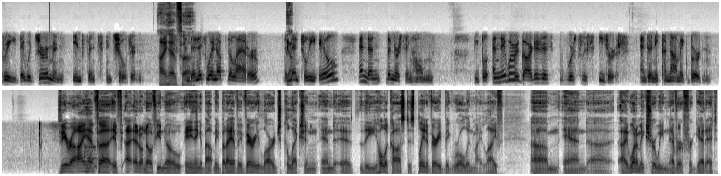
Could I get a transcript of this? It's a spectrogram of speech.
three. They were German infants and children. I have. Uh, And then it went up the ladder, the Yeah. mentally ill, and then the nursing home people. And they were regarded as worthless eaters and an economic burden. Vera, I have. Uh, if I don't know if you know anything about me, but I have a very large collection, and uh, the Holocaust has played a very big role in my life. Um, and uh, I want to make sure we never forget it.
